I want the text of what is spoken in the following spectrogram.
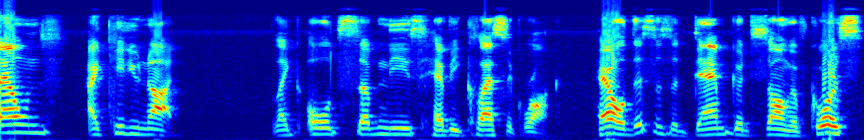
Sounds, I kid you not, like old 70s heavy classic rock. Hell, this is a damn good song. Of course,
